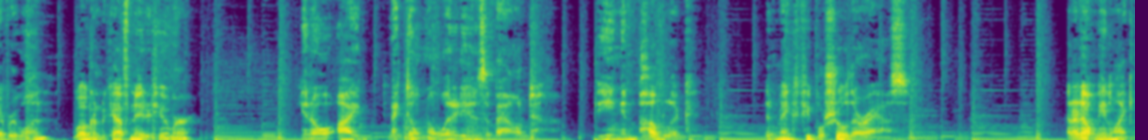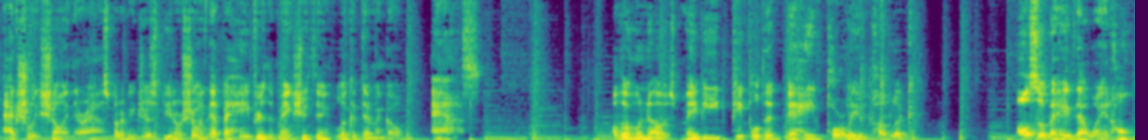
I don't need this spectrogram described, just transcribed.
everyone, welcome to Caffeinated Humor. You know, I I don't know what it is about being in public that makes people show their ass. And I don't mean like actually showing their ass, but I mean just, you know, showing that behavior that makes you think, look at them and go, ass. Although who knows, maybe people that behave poorly in public also behave that way at home.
